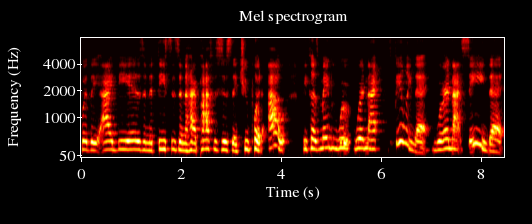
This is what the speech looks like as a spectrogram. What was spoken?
for the ideas and the thesis and the hypothesis that you put out because maybe we're, we're not feeling that we're not seeing that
